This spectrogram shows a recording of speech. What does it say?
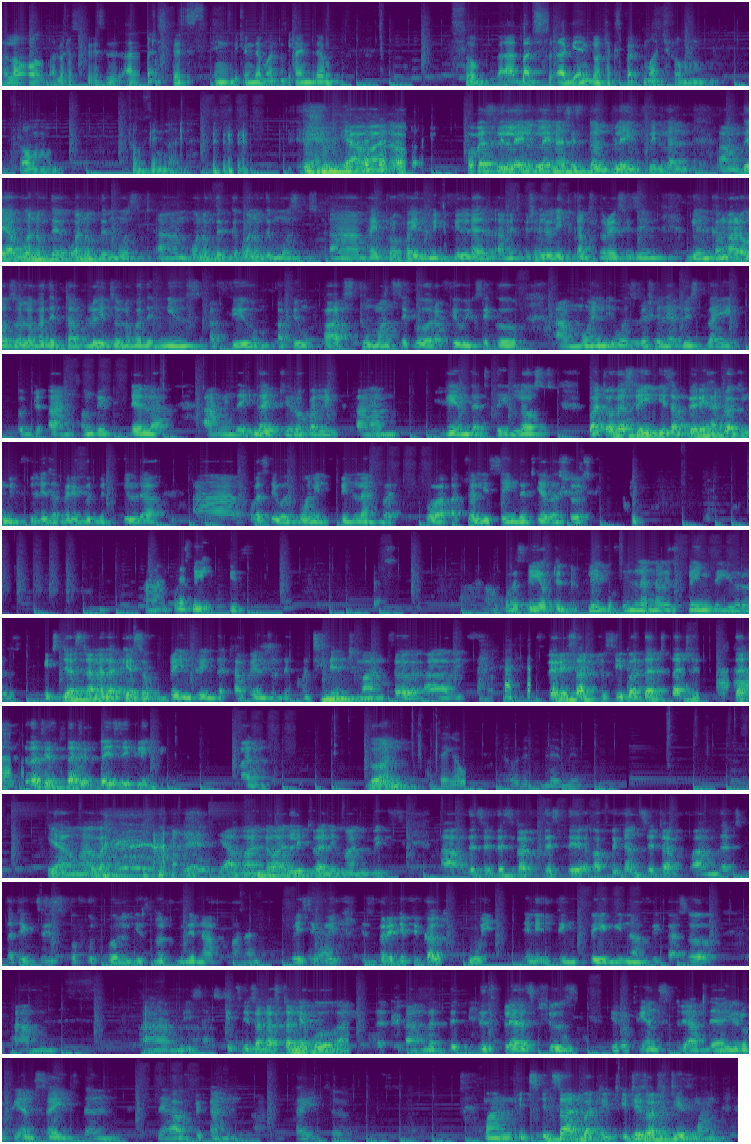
allow a lot of spaces, a lot of space in between them and behind them. So, uh, but again, don't expect much from from from Finland. yeah, man. Ob- Obviously, Linus is done playing Finland. Um, they have one of the one of the most um, one of the one of the most um, high-profile midfielders, um, especially when it comes to racism. Glenn Kamara was all over the tabloids, all over the news a few a few perhaps two months ago or a few weeks ago, um, when he was racially abused by uh, Andre Kudela um, in the in that Europa League um, game that they lost. But obviously, he's a very hardworking midfielder. He's a very good midfielder. Uh, obviously, he was born in Finland, but people are actually saying that he has a shot. To, um, obviously, he's, um, obviously, he opted to play for Finland. Now he's playing the Euros. It's just another case of brain drain that happens on the continent, man. So um, it's, it's very sad to see, but that that is that that is that is basically, man. Go on. I'm I, would, I wouldn't blame him. Yeah, man. yeah, man. No, literally, man. With um, the the setup, the, the African setup um, that that exists for football is not good enough, man. And basically, Yeah. it's very difficult to win anything big in Africa. So, um, um, it's, it's, it's understandable um, that, um, that th- these players choose European um, their European sides than their African um, sides. So, man, it's it's sad, but it, it is what it is, man.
